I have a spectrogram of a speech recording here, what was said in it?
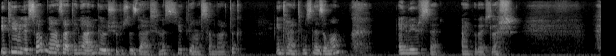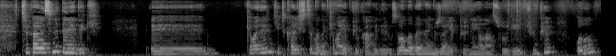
Yükleyebilirsem ya zaten yarın görüşürüz, izlersiniz. Yükleyemezsem de artık internetimiz ne zaman el verirse arkadaşlar. Türk kahvesini denedik. Ee, Kemal dedim ki hiç karıştırmadan Kemal yapıyor kahvelerimizi. Valla ben en güzel yapıyor ne yalan söyleyeyim. Çünkü onun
